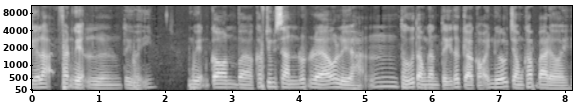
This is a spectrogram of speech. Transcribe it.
Kế lại, phát nguyện tùy hỷ nguyện con và các chúng sanh rút ráo lìa hẳn thứ tầm ngàn tỷ tất cả cõi nước trong khắp ba đời.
